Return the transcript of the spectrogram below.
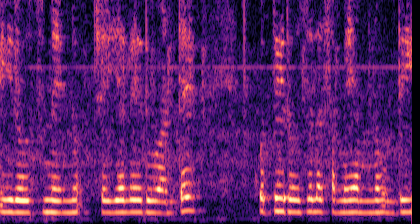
ఈరోజు నేను చెయ్యలేదు అంటే కొద్ది రోజుల సమయం ఉంది.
